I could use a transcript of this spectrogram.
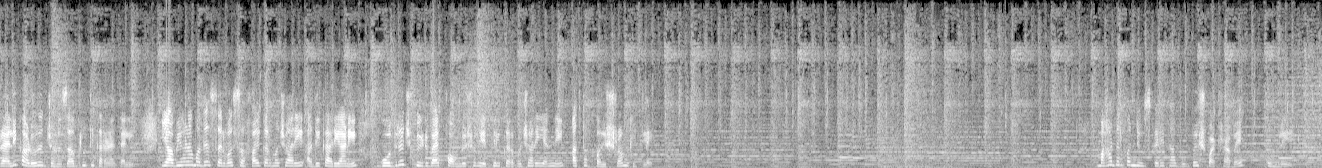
रॅली काढून जनजागृती करण्यात आली. या अभियानामध्ये सर्व सफाई कर्मचारी अधिकारी आणि गोदरेज फीडबॅक फाउंडेशन येथील कर्मचारी कर्मचारी यांनी अथक परिश्रम घेतले. महादर्पण न्यूजकरिता भूपेश पाठराबे उमरेड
